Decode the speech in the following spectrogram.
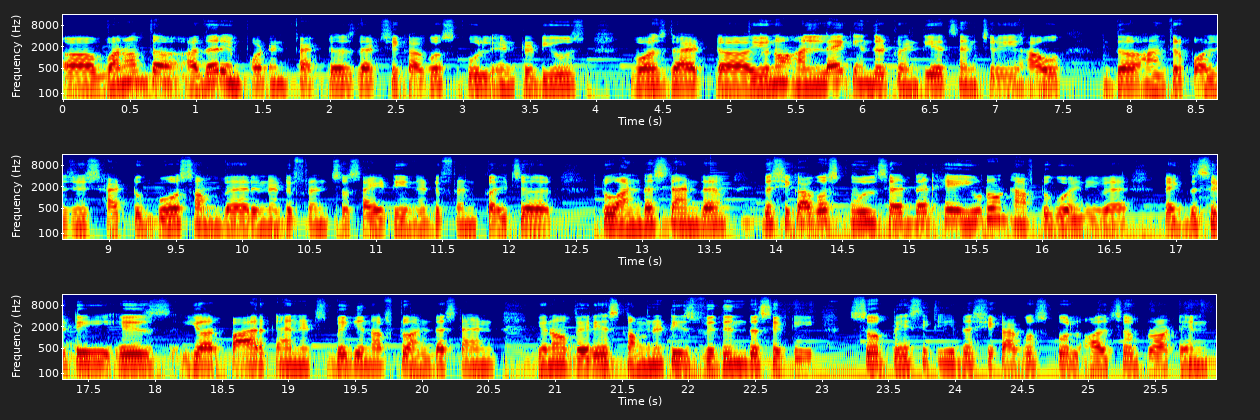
uh, one of the other important factors that chicago school introduced was that uh, you know unlike in the 20th century how the anthropologists had to go somewhere in a different society in a different culture to understand them the chicago school said that hey you don't have to go anywhere. Like the city is your park and it's big enough to understand you know various communities within the city. So basically the chicago school also brought in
